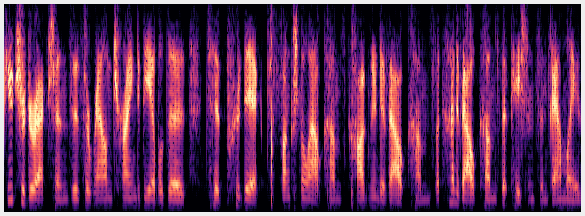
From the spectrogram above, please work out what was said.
future directions is around trying to be able to, to predict functional outcomes, cognitive outcomes, the kind of outcomes that patients and families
